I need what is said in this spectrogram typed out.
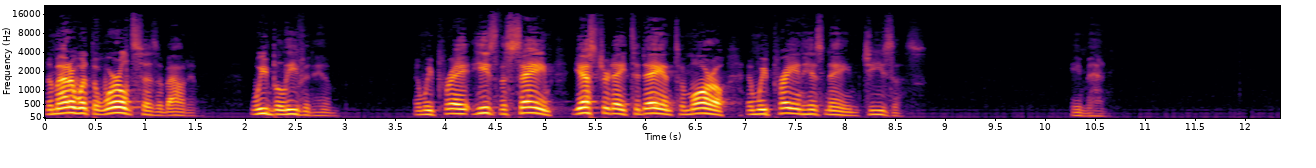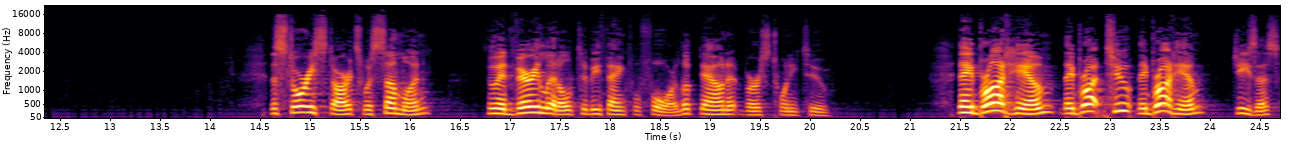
No matter what the world says about him, we believe in him. And we pray, he's the same yesterday, today, and tomorrow. And we pray in his name, Jesus. Amen. The story starts with someone who had very little to be thankful for. Look down at verse 22. They brought him, they brought to, they brought him, Jesus,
